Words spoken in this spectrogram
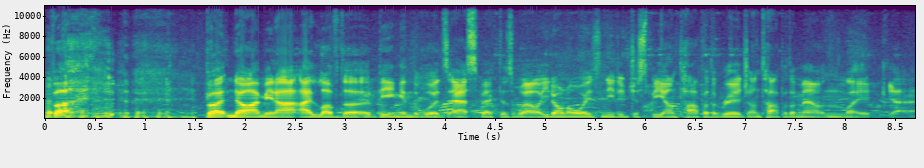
but but no, I mean, I, I love the being in the woods aspect as well. You don't always need to just be on top of the ridge, on top of the mountain. Like, uh,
